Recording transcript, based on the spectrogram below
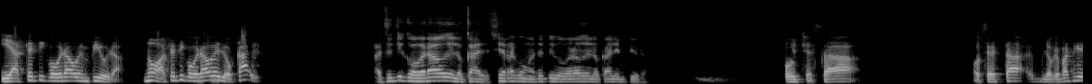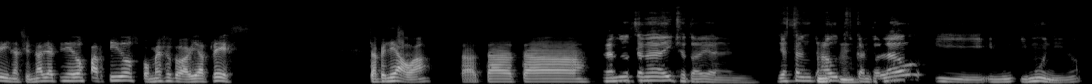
y Atlético Grau en Piura. No, Atlético Grau de local. Atlético Grau de local, cierra con Atlético Grau de local en Piura. Pucha, está. O sea, está. Lo que pasa es que Binacional ya tiene dos partidos, Comercio todavía tres. Está peleado, ¿ah? Está, está, está. Ah, No está nada dicho todavía. en el- ya están out. Cantolao y, y, Mu- y Muni, ¿no?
